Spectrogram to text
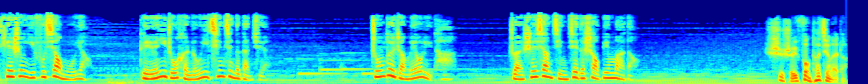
天生一副笑模样，给人一种很容易亲近的感觉。中队长没有理他，转身向警戒的哨兵骂道：“是谁放他进来的？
